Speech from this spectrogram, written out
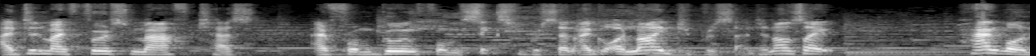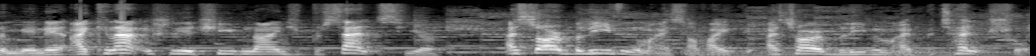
I did my first math test, and from going from 60%, I got a 90%. And I was like, hang on a minute, I can actually achieve 90% here. I started believing in myself. I, I started believing in my potential.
